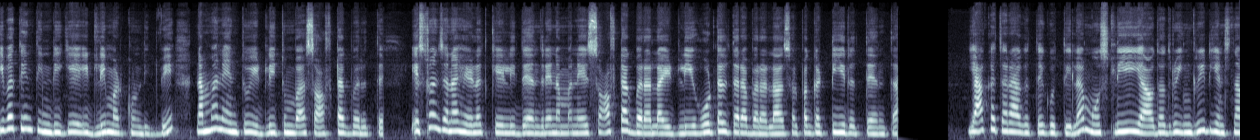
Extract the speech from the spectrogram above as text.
ಇವತ್ತಿನ ತಿಂಡಿಗೆ ಇಡ್ಲಿ ಮಾಡ್ಕೊಂಡಿದ್ವಿ. ನಮ್ಮನೆ ಅಂತೂ ಇಡ್ಲಿ ತುಂಬ ಸಾಫ್ಟಾಗಿ ಬರುತ್ತೆ. ಎಷ್ಟೊಂದು ಜನ ಹೇಳೋದು ಕೇಳಿದ್ದೆ ಅಂದರೆ ನಮ್ಮನೆ ಸಾಫ್ಟಾಗಿ ಬರಲ್ಲ, ಇಡ್ಲಿ ಹೋಟೆಲ್ ಥರ ಬರಲ್ಲ, ಸ್ವಲ್ಪ ಗಟ್ಟಿ ಇರುತ್ತೆ ಅಂತ. ಯಾಕೆ ಥರ ಆಗುತ್ತೆ ಗೊತ್ತಿಲ್ಲ. ಮೋಸ್ಟ್ಲಿ ಯಾವುದಾದ್ರೂ ಇಂಗ್ರೀಡಿಯೆಂಟ್ಸ್ನ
